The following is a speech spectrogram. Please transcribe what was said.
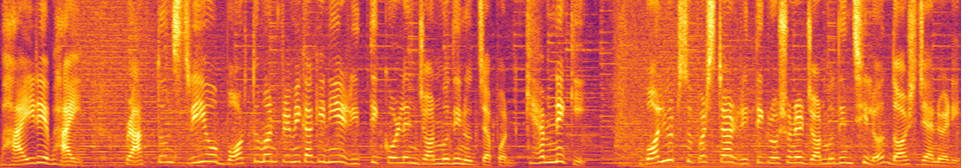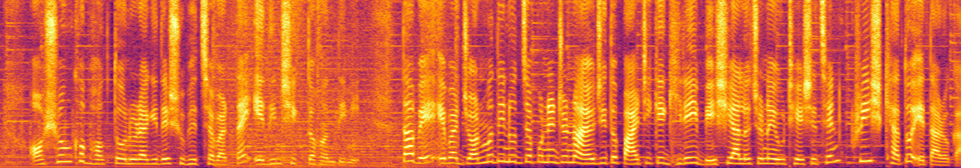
ভাই রে ভাই, প্রাক্তন স্ত্রী ও বর্তমান প্রেমিকাকে নিয়ে ঋত্বিক করলেন জন্মদিন উদযাপন। কেমনে কি? বলিউড সুপারস্টার ঋত্বিক রোশনের জন্মদিন ছিল দশ জানুয়ারি। অসংখ্য ভক্ত অনুরাগীদের শুভেচ্ছা বার্তায় এদিন সিক্ত হন তিনি। তবে এবার জন্মদিন উদযাপনের জন্য আয়োজিত পার্টিকে ঘিরেই বেশি আলোচনায় উঠে এসেছেন ক্রিশ খ্যাত এ তারকা।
